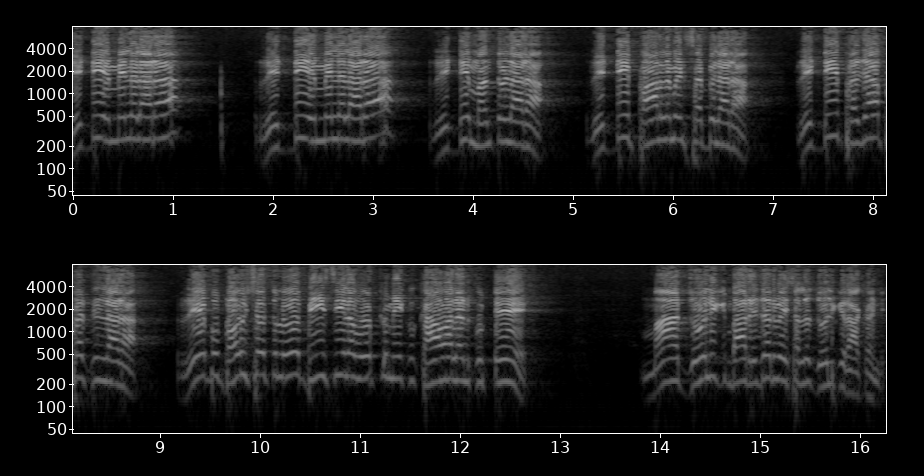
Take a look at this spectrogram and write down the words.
రెడ్డి ఎమ్మెల్యేలారా? రెడ్డి ఎమ్మెల్యేలారా? రెడ్డి మంత్రులారా? రెడ్డి పార్లమెంట్ సభ్యులారా రెడ్డి ప్రజాప్రతినిధులారా రేపు భవిష్యత్తులో బీసీల ఓట్లు మీకు కావాలనుకుంటే మా జోలికి మా రిజర్వేషన్ల జోలికి రాకండి.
